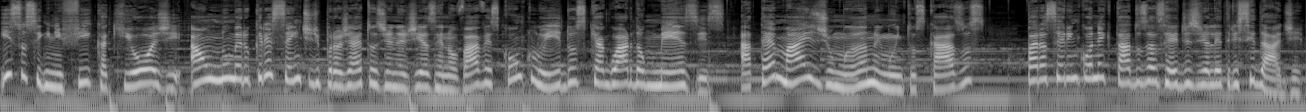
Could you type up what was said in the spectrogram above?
Isso significa que hoje há um número crescente de projetos de energias renováveis concluídos que aguardam meses, até mais de um ano em muitos casos, para serem conectados às redes de eletricidade.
